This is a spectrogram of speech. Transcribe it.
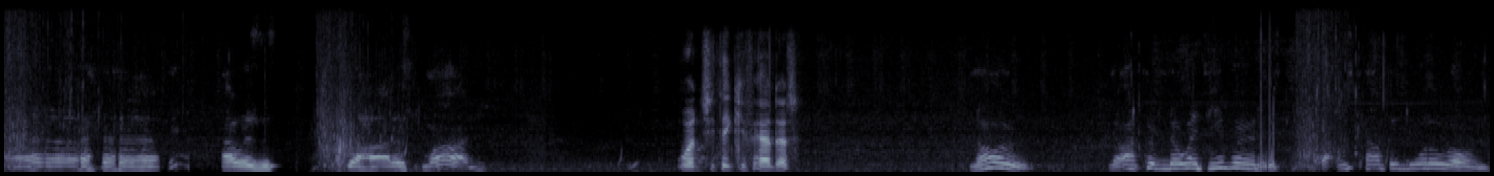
How was this the hardest one? what did you think you found it? No. No, I've got no idea where it is. Buttons can't be waterlogged.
